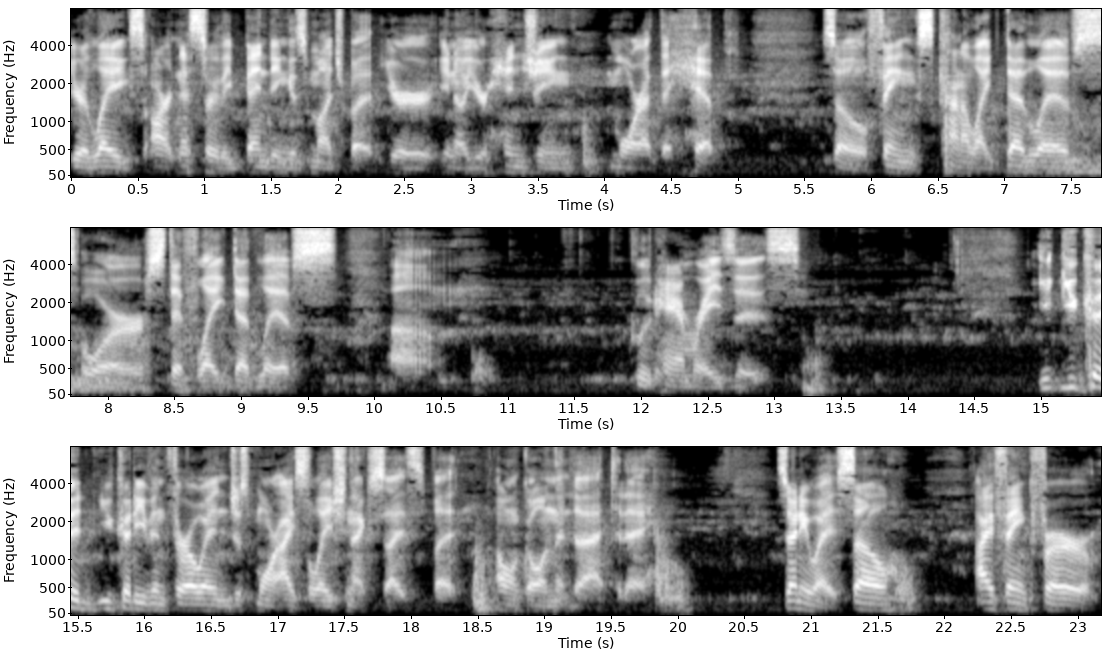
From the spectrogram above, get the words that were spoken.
your legs aren't necessarily bending as much, but you're you know you're hinging more at the hip. So things kind of like deadlifts or stiff leg deadlifts, um, glute ham raises, you, you could you could even throw in just more isolation exercises, but I won't go into that today. So anyway, so I think for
